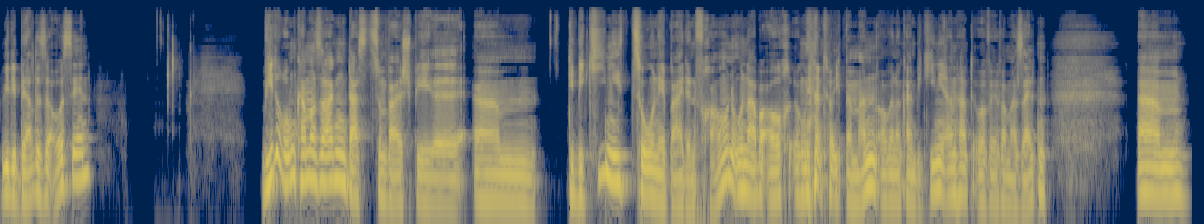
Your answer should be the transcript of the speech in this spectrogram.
wie die Bärte so aussehen. Wiederum kann man sagen, dass zum Beispiel ähm, die Bikini-Zone bei den Frauen und aber auch irgendwie natürlich beim Mann, auch wenn er kein Bikini anhat, auf jeden Fall mal selten, ähm,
